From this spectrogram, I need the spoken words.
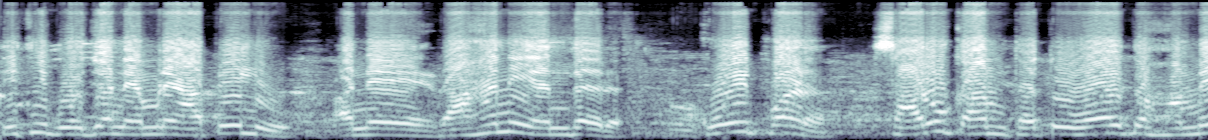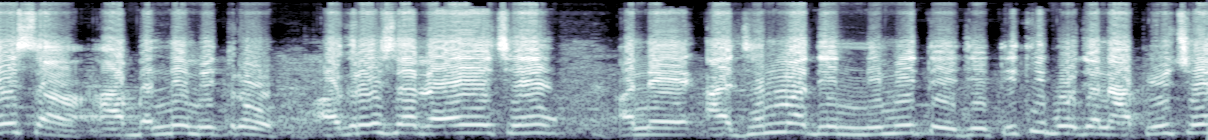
તિથિ ભોજન એમણે આપેલું અને રાહાની અંદર કોઈ પણ સારું કામ થતું હોય તો હંમેશા આ બંને મિત્રો અગ્રેસર રહે છે. અને આ જન્મદિન નિમિત્તે જે તિથિ ભોજન આપ્યું છે,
